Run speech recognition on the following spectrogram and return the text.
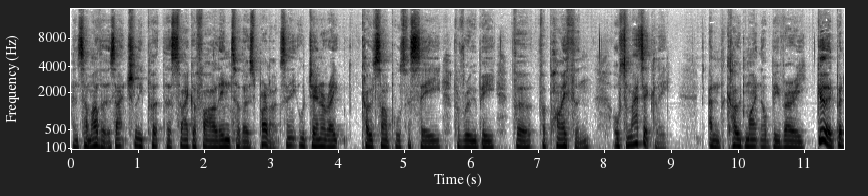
and some others actually put the Swagger file into those products and it will generate code samples for C, for Ruby, for, for Python automatically. And the code might not be very good, but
